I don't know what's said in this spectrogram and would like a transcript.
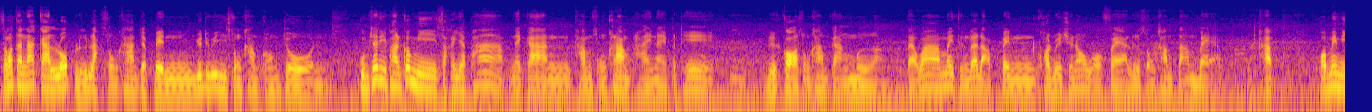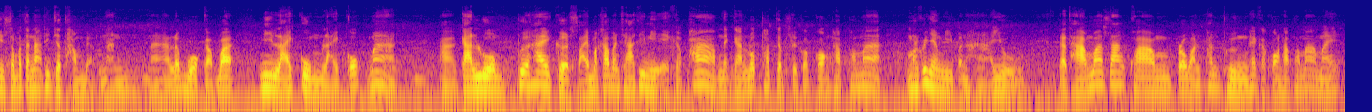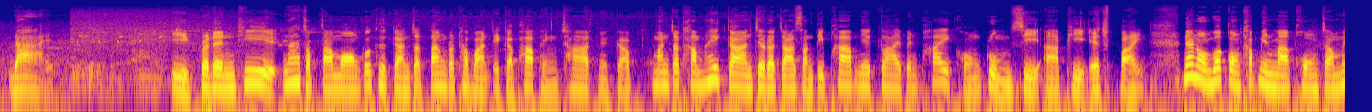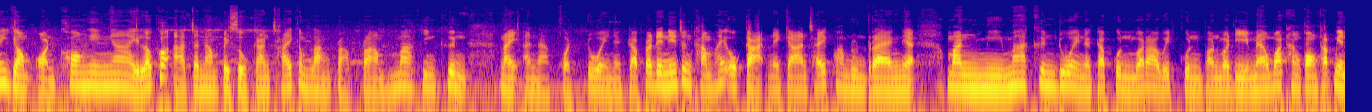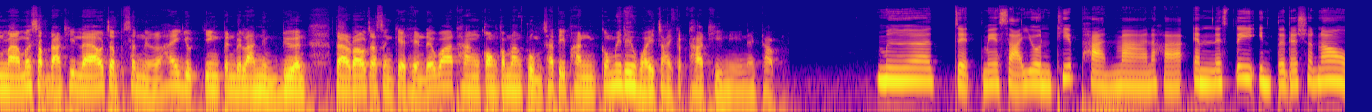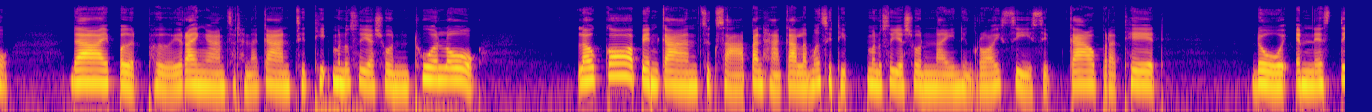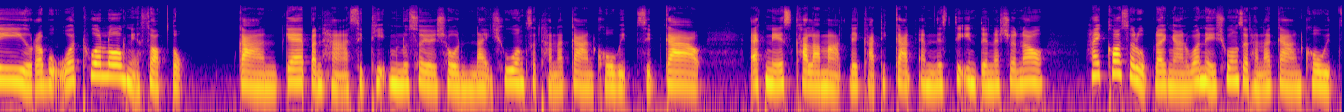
สมรรถนะการลบหรือหลักสงครามจะเป็นยุทธวิธีสงครามกองโจร กลุ่มชาติพันธุ์ก็มีศักยภาพในการทำสงครามภายในประเทศ หรือก่อสงครามกลางเมือง แต่ว่าไม่ถึงระดับเป็น conventional warfare หรือสงครามตามแบบนะครับเพราะไม่มีสมรรถนะที่จะทำแบบนั้นนะแล้วบวกกับว่ามีหลายกลุ่มหลายก๊กมาก การรวมเพื่อให้เกิดสายบังคับบัญชาที่มีเอกภาพ ในการลบทับจับศึกกับกองทัพพม่ามันก็ยังมีปัญหาอยู่ แต่ถามว่าสร้างความประวัติพันพึงให้กับกองทัพพม่าไหมได้ อีกประเด็นที่น่าจับตามองก็คือการจัดตั้งรัฐบาลเอกภาพแห่งชาตินะครับมันจะทำให้การเจรจาสันติภาพเนี่ยกลายเป็นไพ่ของกลุ่ม CRPH ไป แน่นอนว่ากองทัพเมียนมาคงจะไม่ยอมอ่อนข้องง่าย ๆ แล้วก็อาจจะนำไปสู่การใช้กำลังปราบปรามมากยิ่งขึ้นในอนาคตด้วยนะครับ ประเด็นนี้จึงทำให้โอกาสในการใช้ความรุนแรงเนี่ยมันมีมากขึ้นด้วยนะครับคุณวราวิทย์คุณพรวดี แม้ว่าทางกองทัพเมียนมาเมื่อสัปดาห์ที่แล้วจะเสนอให้หยุดยิงเป็นเวลาหนึ่งเดือน แต่เราจะสังเกตเห็นได้ว่าทางกองกำลังกลุ่มชาติพันธุ์ก็ไม่ได้ไว้ใจกับท่าทีนี้นะครับ เมื่อ 7 เมษายนที่ผ่านมานะคะ Amnesty International ได้เปิดเผยรายงานสถานการณ์สิทธิมนุษยชนทั่วโลก แล้วก็เป็นการศึกษาปัญหาการละเมิดสิทธิมนุษยชนใน 149 ประเทศ โดย Amnesty ระบุว่าทั่วโลกเนี่ยสอบตกการแก้ปัญหาสิทธิมนุษยชนในช่วงสถานการณ์โควิด -19 แอกเนสคารามาดเลขาธิการ Amnesty International ให้ข้อสรุปรายงานว่าในช่วงสถานการณ์โควิด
